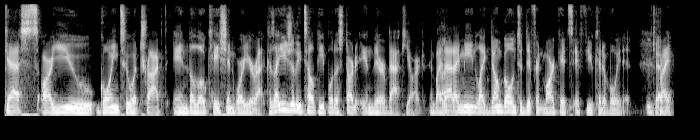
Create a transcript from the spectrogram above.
guests are you going to attract in the location where you're at? Because I usually tell people to start in their backyard. And by that, I mean, like, don't go into different markets if you could avoid it. Okay. Right.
